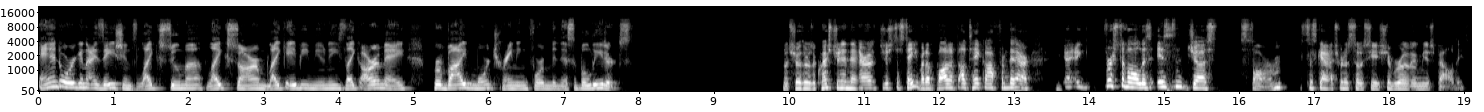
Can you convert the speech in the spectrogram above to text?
and organizations like SUMA, like SARM, like AB Munis, like RMA provide more training for municipal leaders? I'm not sure there was a question in there, just a statement. I'll, I'll take off from there. Uh, uh, first of all, this isn't just SARM, Saskatchewan Association of Rural Municipalities.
